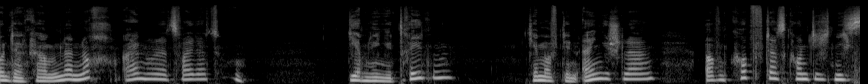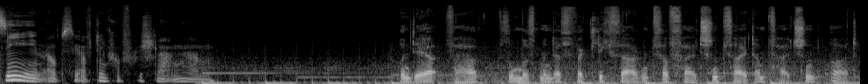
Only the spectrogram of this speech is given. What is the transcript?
Und da kamen dann noch ein oder zwei dazu. Die haben den getreten, die haben auf den eingeschlagen. Auf den Kopf, das konnte ich nicht sehen, ob sie auf den Kopf geschlagen haben. Und er war, so muss man das wirklich sagen, zur falschen Zeit am falschen Ort.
